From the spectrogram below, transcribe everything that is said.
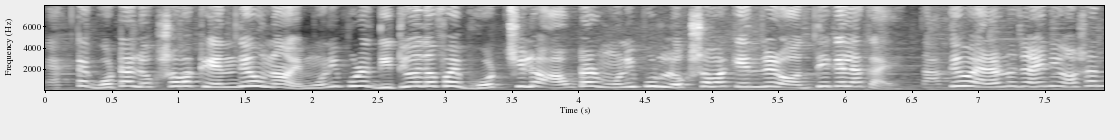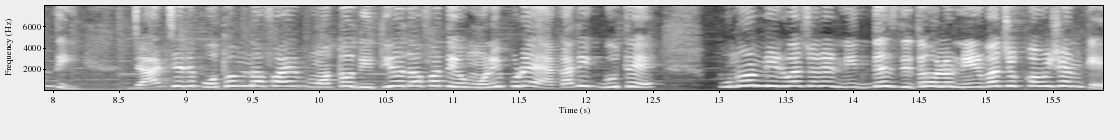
একটা গোটা লোকসভা কেন্দ্রেও নয় মণিপুরের দ্বিতীয় দফায় ভোট ছিল আউটার মণিপুর লোকসভা কেন্দ্রের অর্ধেক এলাকায়। তাতেও এড়ানো যায়নি অশান্তি। যার জেরে প্রথম দফায় মতো দ্বিতীয় দফাতেও মণিপুরে একাধিক বুথে পুনর্নির্বাচনের নির্দেশ দিতে হলো নির্বাচক কমিশনকে।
